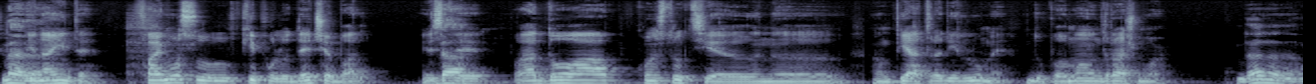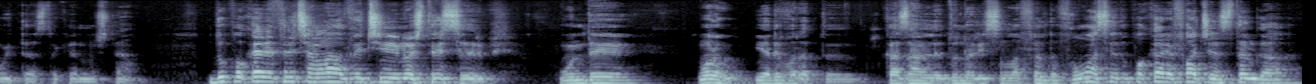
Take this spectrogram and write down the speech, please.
da, da. dinainte. Da. Faimosul chipul lui Decebal este da. a doua construcție în, în piatră din lume, după Mount Rushmore. Da, da, da, uite, asta chiar nu știam. După care trecem la vecinii noștri sârbi unde, mă rog, e adevărat, uh, cazanele Dunării sunt la fel de frumoase, după care facem stânga,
